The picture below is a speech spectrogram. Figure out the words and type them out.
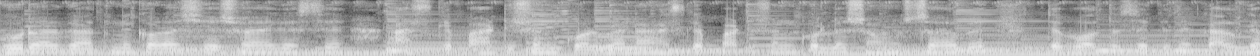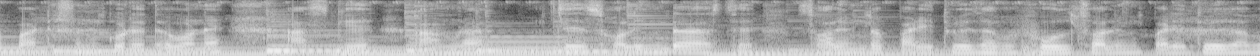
গুড় আর গাঁথনি করা শেষ হয়ে গেছে। আজকে পার্টিশন করবে না। আজকে পার্টিশন করলে সমস্যা হবে। তো বলতেছে কি যে, কালকে পার্টিশন করে দেবো না। আজকে আমরা যে সলিংটা আছে, সলিংটা পাড়িতে হয়ে যাব ফুল সলিং পাড়িতে হয়ে যাব।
